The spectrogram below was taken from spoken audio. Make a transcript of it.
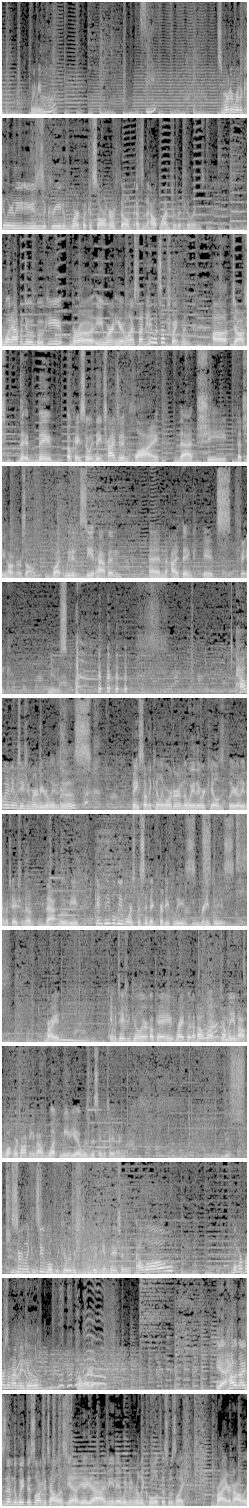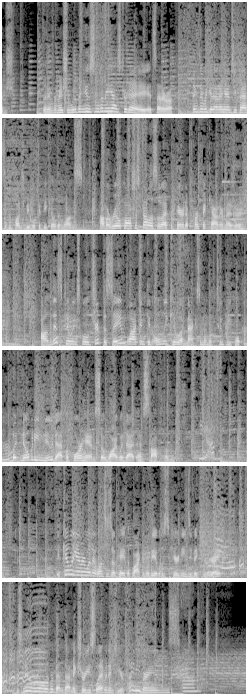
What do you mean? Huh? See? It's a murder where the killer uses a creative work, like a song or a film, as an outline for their killings. What happened to Ibuki? Bruh, you weren't here last time. Hey, what's up, Schwenkman? Uh, Josh, they, they okay, so they tried to imply that she that she hung herself, but we didn't see it happen, and I think it's fake news. How would an imitation murder be related to this? Based on the killing order and the way they were killed, is clearly an imitation of that movie. Can people be more specific? Pretty please. Pretty please. Right? Imitation killer, okay, right, but about what? Tell me about what we're talking about. What media was this imitating? This too Certainly conceivable if the killer wishes to complete the imitation. Hello? One more person might have been killed? Oh my god. Yeah, how nice of them to wait this long to tell us. Yeah, yeah, yeah. I mean, it would have been really cool if this was like prior knowledge. That information would have been useful to me yesterday, etc. Things that would get out of hand too fast if a bunch of people could be killed at once. I'm a real cautious fella, so I've prepared a perfect countermeasure. On this killing school trip, the same Blacken can only kill a maximum of two people. But nobody knew that beforehand, so why would that have stopped them? Yeah. If killing everyone at once is okay, the Blacken will be able to secure an easy victory, right? This new rule will prevent that. Make sure you slam it into your tiny brains. Um,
